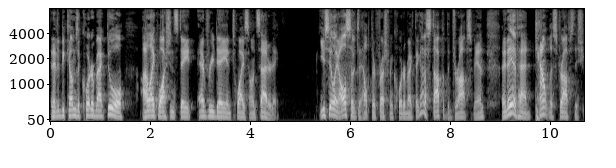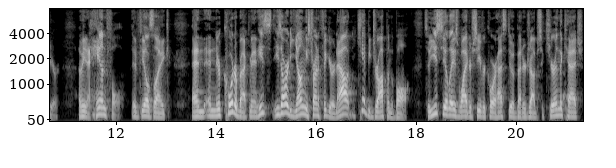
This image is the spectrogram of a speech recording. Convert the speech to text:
And if it becomes a quarterback duel, I like Washington State every day and twice on Saturday. UCLA also to help their freshman quarterback, they got to stop with the drops, man. I mean, they have had countless drops this year. I mean, a handful. It feels like, and and their quarterback, man, he's he's already young. He's trying to figure it out. You can't be dropping the ball. So UCLA's wide receiver corps has to do a better job securing the catch,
